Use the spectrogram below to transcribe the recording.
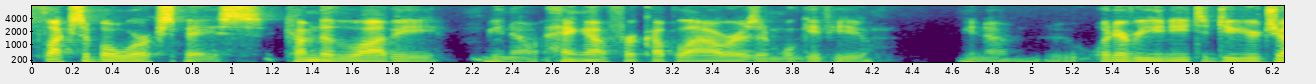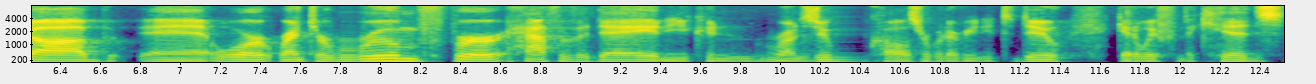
flexible workspace. Come to the lobby, you know, hang out for a couple hours, and we'll give you you know whatever you need to do your job and, or rent a room for half of a day and you can run zoom calls or whatever you need to do get away from the kids.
